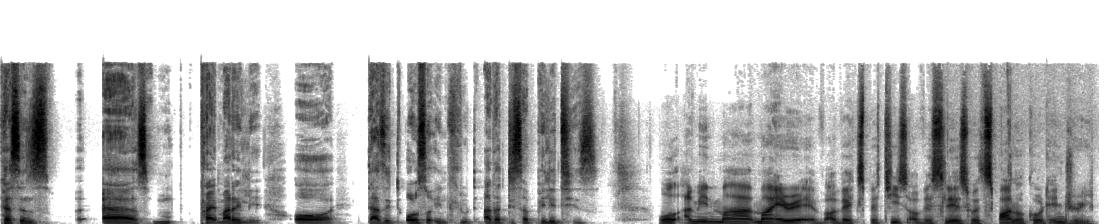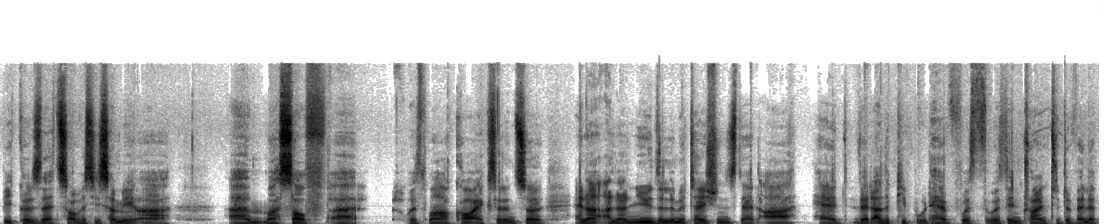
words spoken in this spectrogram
persons uh, primarily or does it also include other disabilities Well, I mean, my, my area of, expertise obviously is with spinal cord injury because that's obviously something I um, myself uh, with my car accident. So, and I, and I knew the limitations that I had that other people would have with within trying to develop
